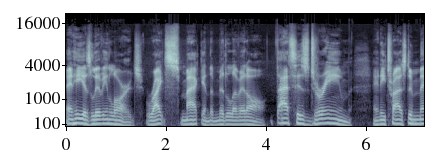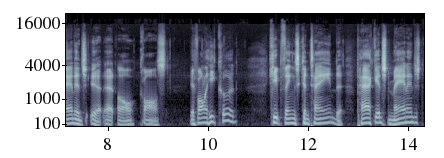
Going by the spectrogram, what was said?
and he is living large, right smack in the middle of it all. That's his dream, and he tries to manage it at all cost. If only he could keep things contained, packaged, managed,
